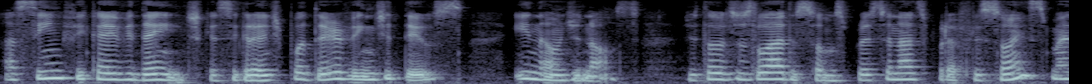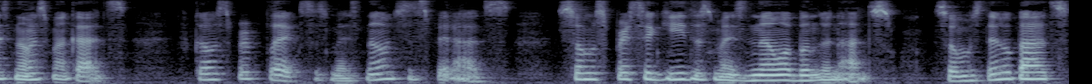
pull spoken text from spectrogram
Assim fica evidente que esse grande poder vem de Deus e não de nós. De todos os lados somos pressionados por aflições, mas não esmagados. Ficamos perplexos, mas não desesperados. Somos perseguidos, mas não abandonados. Somos derrubados,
